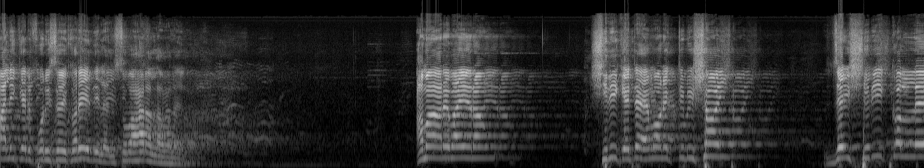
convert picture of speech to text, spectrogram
মালিকের পরিচয় করে দিলেন সুবাহার আল্লাহ বলেন। আমার ভাইয়েরা শিরিক এটা এমন একটি বিষয়, যেই শিরিক করলে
